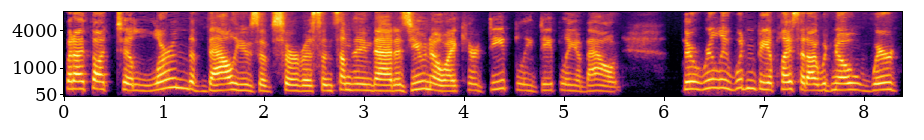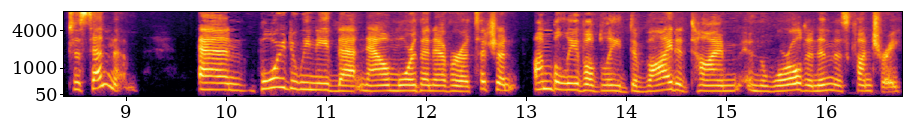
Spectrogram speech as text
But I thought to learn the values of service and something that, as you know, I care deeply, deeply about, there really wouldn't be a place that I would know where to send them. And boy, do we need that now more than ever. At such an unbelievably divided time in the world and in this country.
